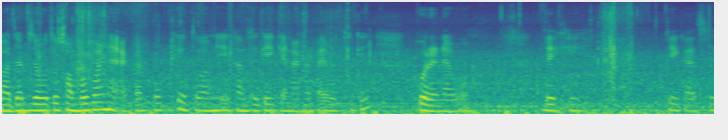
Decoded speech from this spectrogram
বাজার যাওয়া তো সম্ভব হয় না একার পক্ষে, তো আমি এখান থেকেই কেনাকাটা এবার থেকে করে নেব। দেখি, ঠিক আছে।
